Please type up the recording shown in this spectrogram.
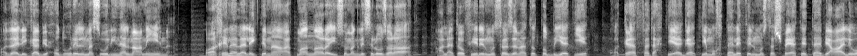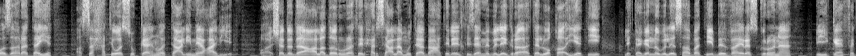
وذلك بحضور المسؤولين المعنيين. وخلال الاجتماع اطمأن رئيس مجلس الوزراء على توفير المستلزمات الطبية وكافة احتياجات مختلف المستشفيات التابعة لوزارتي الصحة والسكان والتعليم العالي. وشدد على ضرورة الحرص على متابعة الالتزام بالإجراءات الوقائية لتجنب الإصابة بفيروس كورونا في كافة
